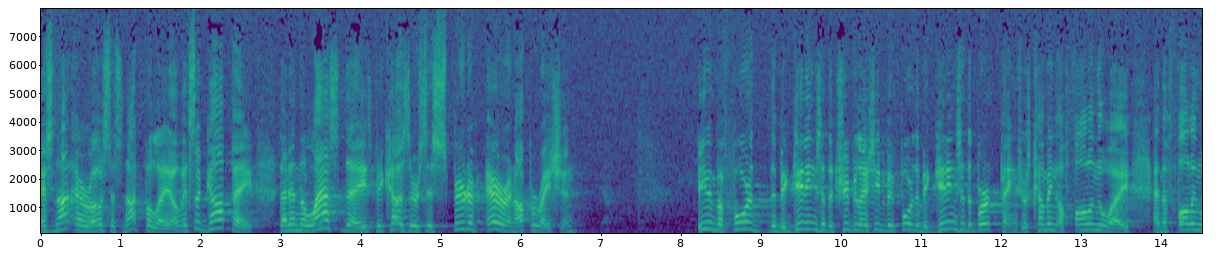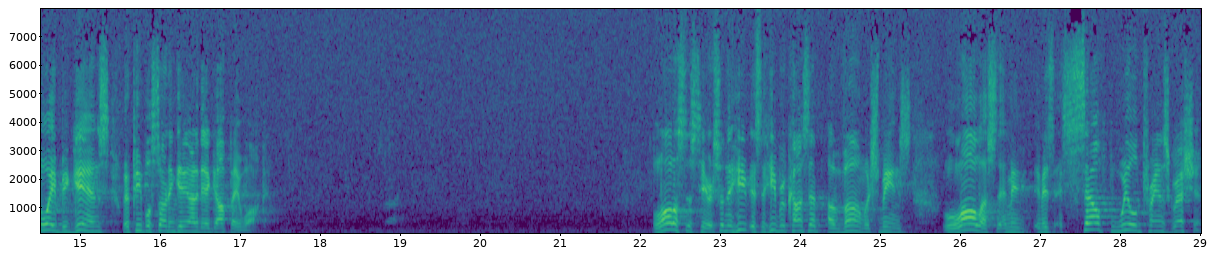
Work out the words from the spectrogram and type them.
It's not eros, it's not phileo, it's agape. That in the last days, because there's this spirit of error in operation, even before the beginnings of the tribulation, even before the beginnings of the birth pangs, there's coming a falling away, and the falling away begins with people starting getting out of the agape walk. Lawlessness here. So it's the Hebrew concept of avon, which means lawless. I mean, it's self-willed transgression.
